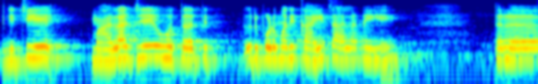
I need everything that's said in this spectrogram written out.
जे मला जे होतं ते रिपोर्टमध्ये काहीच आलं नाही आहे तर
